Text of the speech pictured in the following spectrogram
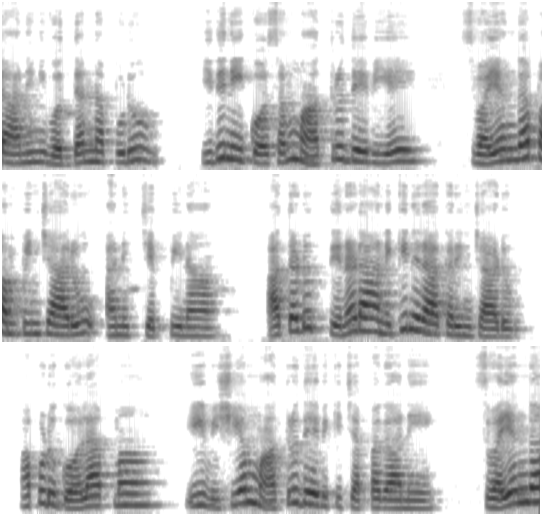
దానిని వద్దన్నప్పుడు ఇది నీకోసం మాతృదేవియే స్వయంగా పంపించారు అని చెప్పినా అతడు తినడానికి నిరాకరించాడు. అప్పుడు గోలాప్మ ఈ విషయం మాతృదేవికి చెప్పగానే స్వయంగా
